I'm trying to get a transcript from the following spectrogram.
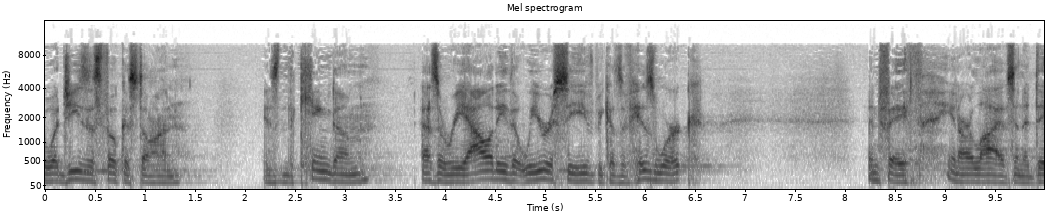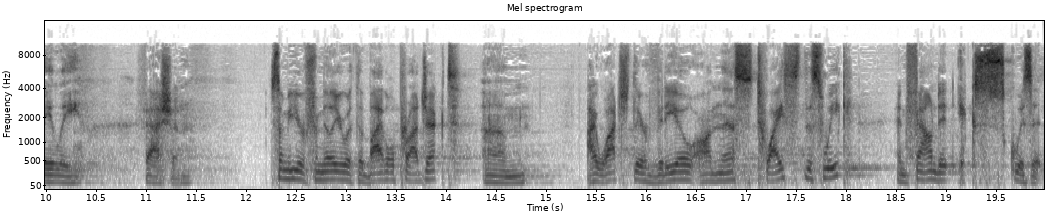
But what Jesus focused on is the kingdom as a reality that we receive because of his work and faith in our lives in a daily fashion. Some of you are familiar with the Bible Project. Um, I watched their video on this twice this week and found it exquisite.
